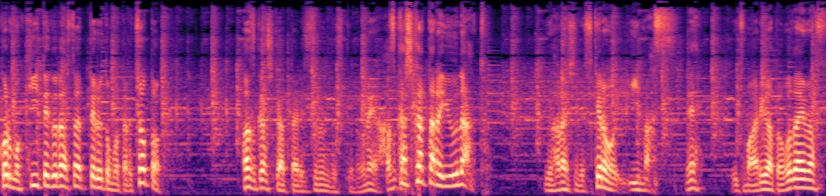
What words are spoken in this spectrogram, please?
これも聞いてくださってると思ったらちょっと恥ずかしかったりするんですけどね、恥ずかしかったら言うなという話ですけども言います。ね。いつもありがとうございます。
